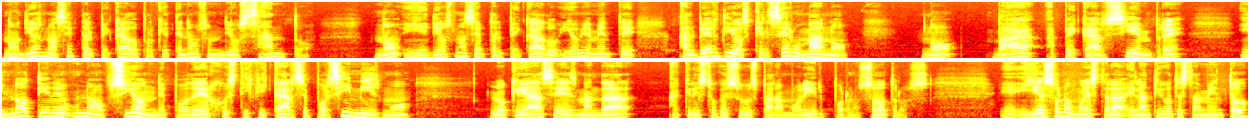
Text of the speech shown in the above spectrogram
No, Dios no acepta el pecado porque tenemos un Dios santo. ¿No? Y Dios no acepta el pecado. Y obviamente, al ver Dios que el ser humano, ¿no? Va a pecar siempre y no tiene una opción de poder justificarse por sí mismo, lo que hace es mandar a Cristo Jesús para morir por nosotros. Eh, y eso lo muestra el Antiguo Testamento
